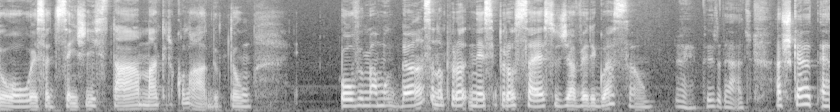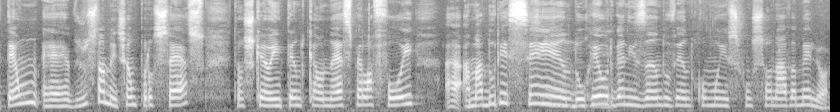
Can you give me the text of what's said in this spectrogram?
ou essa discente está matriculado. Então, houve uma mudança no nesse processo de averiguação. É verdade. Acho que é é até um, é, justamente é um processo. Então acho que eu entendo que a Unesp ela foi ah, amadurecendo, reorganizando, vendo como isso funcionava melhor.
